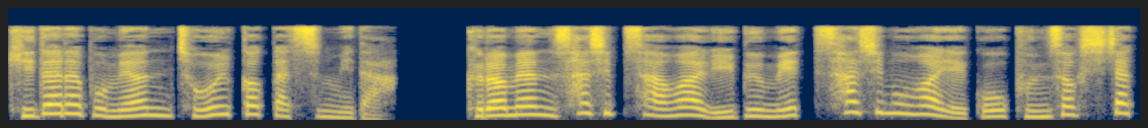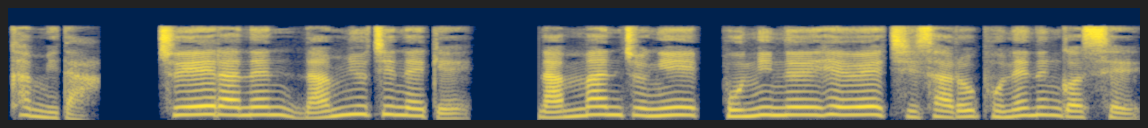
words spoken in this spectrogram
기다려보면 좋을 것 같습니다. 그러면 44화 리뷰 및 45화 예고 분석 시작합니다. 주애라는 남유진에게 남만중이 본인을 해외 지사로 보내는 것을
